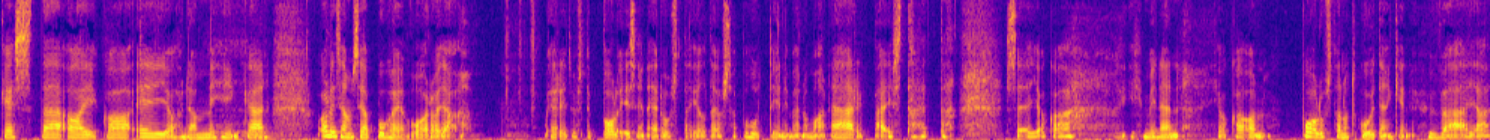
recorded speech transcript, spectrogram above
kestää aikaa, ei johda mihinkään. Oli semmoisia puheenvuoroja erityisesti poliisin edustajilta, jossa puhuttiin nimenomaan ääripäistä, että se joka ihminen, joka on puolustanut kuitenkin hyvää ja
